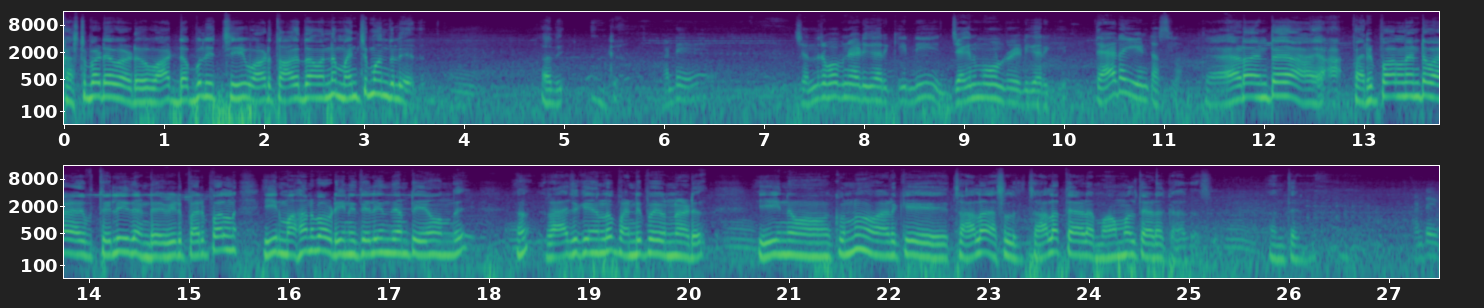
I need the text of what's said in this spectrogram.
కష్టపడేవాడు వాడు డబ్బులు ఇచ్చి వాడు తాగుదామన్నా మంచి మందు లేదు. అది ఇంకా. అంటే చంద్రబాబు నాయుడు గారికి జగన్మోహన్ రెడ్డి గారికి తేడా ఏంటి అసలు? తేడా అంటే పరిపాలన అంటే తెలియదండి. వీడి పరిపాలన ఈయన మహానుభావుడు ఈయన తెలియదు అంటే ఏముంది? రాజకీయంలో పండిపోయి ఉన్నాడు. ఈయనకున్న వాడికి చాలా అసలు చాలా తేడా మామూలు తేడా కాదు అసలు. అంతే. అంటే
